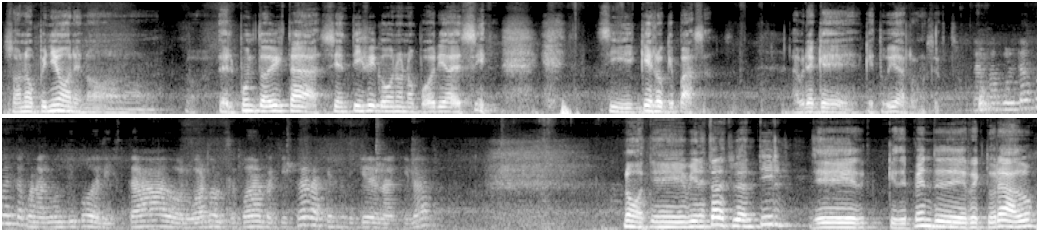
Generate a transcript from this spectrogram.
son opiniones, no, desde el punto de vista científico uno no podría decir si, qué es lo que pasa. Habría que, estudiarlo, ¿no es cierto? ¿La facultad cuenta con algún tipo de listado o lugar donde se puedan registrar a que quieren alquilar? No, eh, bienestar estudiantil, eh, que depende de rectorado,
